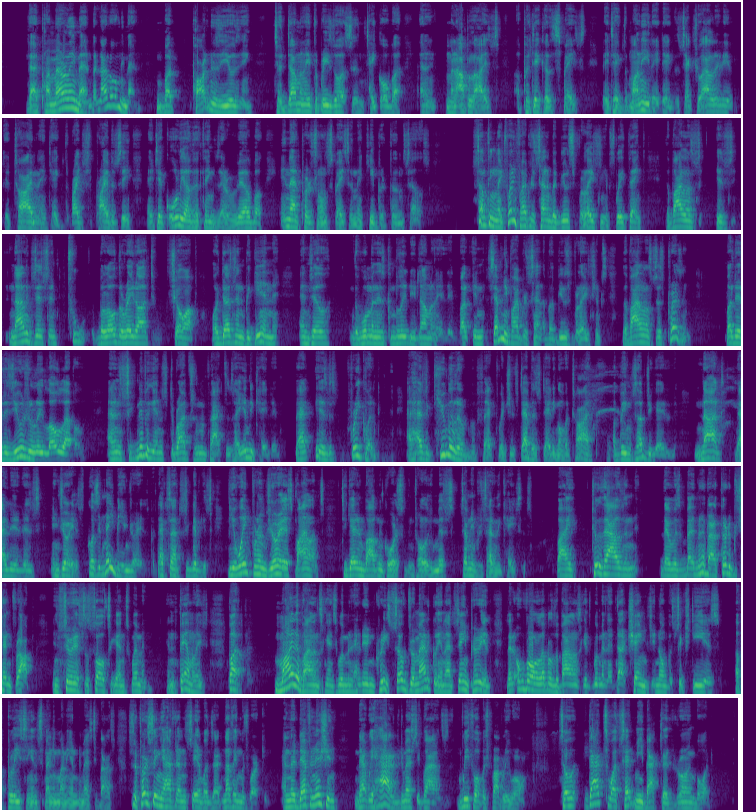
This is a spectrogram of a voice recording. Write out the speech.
that primarily men, but not only men, but partners are using to dominate the resources and take over and monopolize a particular space. They take the money, they take the sexuality, the time, they take the rights to privacy, they take all the other things that are available in that personal space and they keep it for themselves something like 25% of abusive relationships, we think the violence is non existent, too below the radar to show up, or doesn't begin until the woman is completely dominated. But in 75% of abusive relationships, the violence is present, but it is usually low level, and its significance derives from the fact, as I indicated, that is frequent and has a cumulative effect, which is devastating over time, of being subjugated. Not that it is injurious, because it may be injurious, but that's not significant. If you wait for injurious violence to get involved in coercive control, you miss 70% of the cases. By 2000, there was been about a 30% drop in serious assaults against women and families, but minor violence against women had increased so dramatically in that same period that overall level of the violence against women had not changed in over 60 years of policing and spending money on domestic violence. So the first thing you have to understand was that nothing was working. And the definition that we had of domestic violence, we thought was probably wrong. So that's what sent me back to the drawing board.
